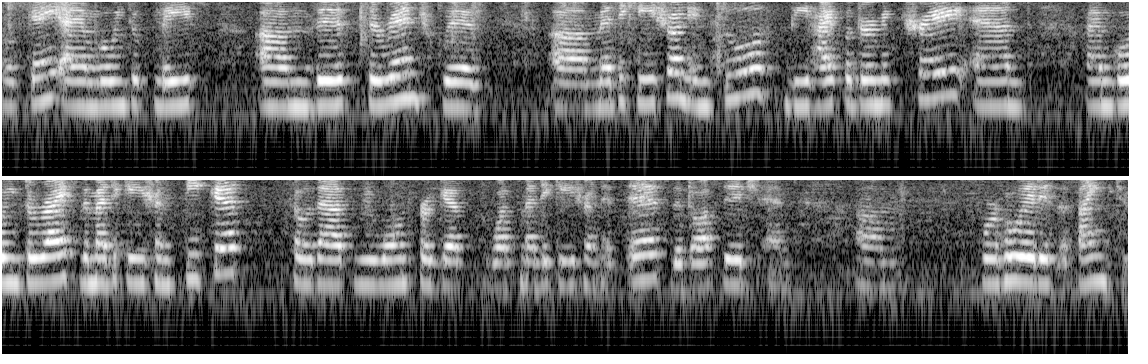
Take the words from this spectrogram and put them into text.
Okay, I am going to place um, this syringe with uh, medication into the hypodermic tray and I'm going to write the medication ticket so that we won't forget what medication it is, the dosage, and um, for who it is assigned to.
